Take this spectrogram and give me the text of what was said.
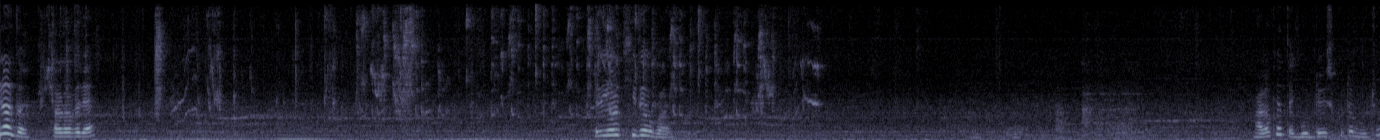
না তো আয়। এদিকে খিদেও পায় ভালো খেতে গুড ডে বিস্কুটটা বুঝু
